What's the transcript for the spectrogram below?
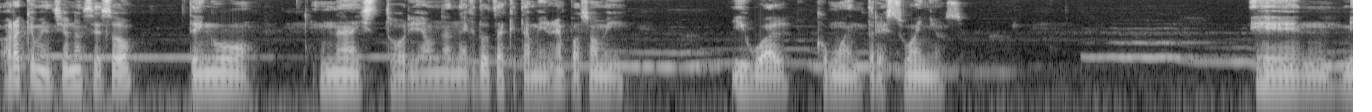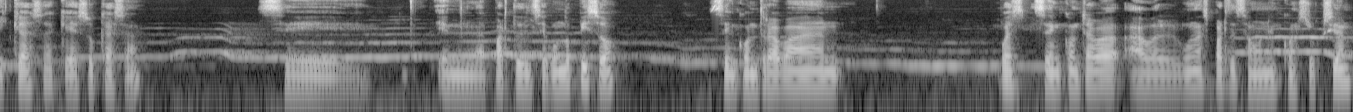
Ahora que mencionas eso, tengo una historia, una anécdota que también me pasó a mí. Igual como entre sueños. En mi casa, que es su casa, se, en la parte del segundo piso se encontraban, pues se encontraba algunas partes aún en construcción.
